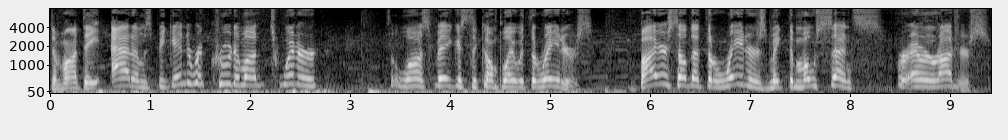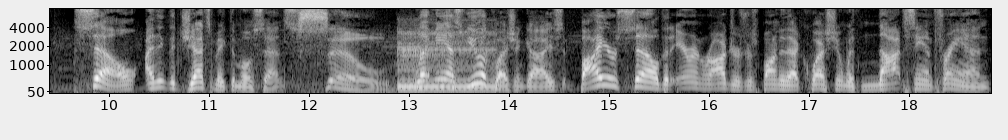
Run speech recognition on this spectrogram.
Davante Adams began to recruit him on Twitter to Las Vegas to come play with the Raiders. Buy or sell that the Raiders make the most sense for Aaron Rodgers. Sell. I think the Jets make the most sense. Sell. Let me ask you a question, guys. Buy or sell that Aaron Rodgers responded to that question with not San Fran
